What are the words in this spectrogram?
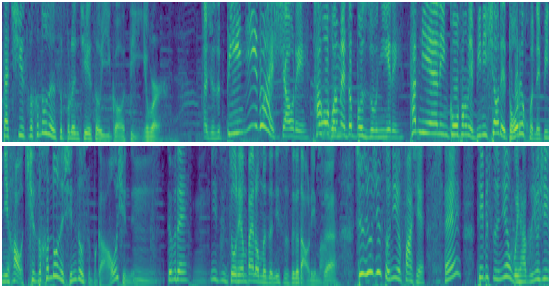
但其实很多人是不能接受一个地位儿。那就是比你都还小的，他各方面都不如你的，他年龄各方面比你小得多的，混得比你好，其实很多人心里头是不高兴的，嗯，对不对？嗯，你昨天摆龙门阵，你是这个道理嘛？是。所以有些时候你就发现，哎，特别是你为啥子有些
